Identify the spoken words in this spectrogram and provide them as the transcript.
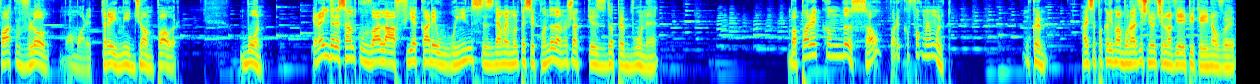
Fac vlog. Mamă, are 3000 jump power. Bun. Era interesant cumva la fiecare win să-ți dea mai mult pe secundă, dar nu știu dacă îți dă pe bune. Ba pare că îmi dă, sau? Pare că fac mai mult. Ok. Hai să păcălim abonații și ne ducem la VIP, că ei n-au voie.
